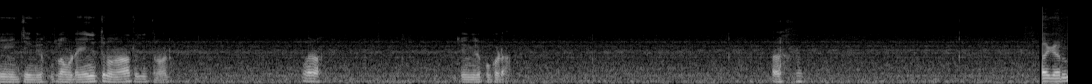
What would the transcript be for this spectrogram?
ఏం చెంగిలి పుక్కలా ఉంటా. ఏం చెప్తున్నావు నాతో చెప్తున్నాడు మరా కూడా గారు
